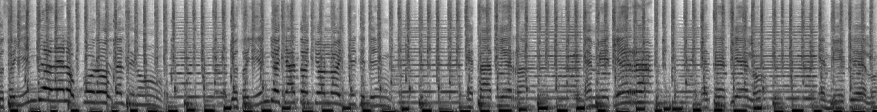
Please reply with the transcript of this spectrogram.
Los puros del Sinú. Yo soy indio, chato, cholo y chiquitín. Esta tierra es mi tierra, este cielo es mi cielo.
